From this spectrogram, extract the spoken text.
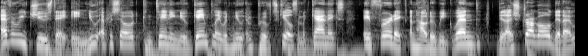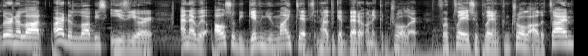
Every Tuesday, a new episode containing new gameplay with new improved skills and mechanics, a verdict on how the week went, did I struggle, did I learn a lot, are the lobbies easier, and I will also be giving you my tips on how to get better on a controller, for players who play on controller all the time,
